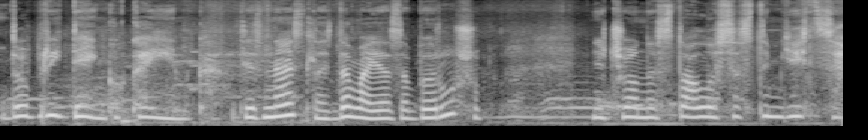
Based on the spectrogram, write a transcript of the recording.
Добрий день, кокаїнка. Ти знеслась? Давай я заберу, щоб нічого не сталося з тим яйцем.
